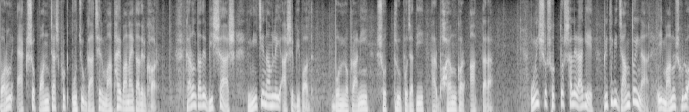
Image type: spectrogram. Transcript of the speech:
বরং একশো পঞ্চাশ ফুট উঁচু গাছের মাথায় বানায় তাদের ঘর। কারণ তাদের বিশ্বাস, নিচে নামলেই আসে বিপদ। বন্য প্রাণী শত্রু উপজাতি আর ভয়ঙ্কর আত্মারা। উনিশশো সত্তর সালের আগে পৃথিবী জানতই না এই মানুষগুলো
